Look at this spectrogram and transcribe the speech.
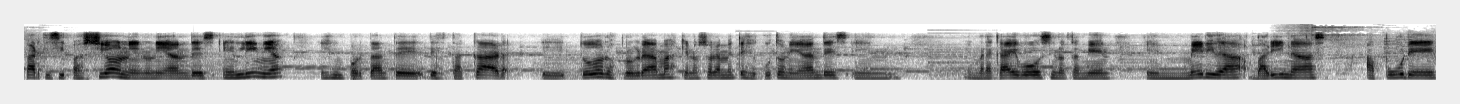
participación en Uniandes en línea. Es importante destacar eh, todos los programas que no solamente ejecuta Uniandes en, en Maracaibo, sino también en Mérida, Barinas, Apure,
